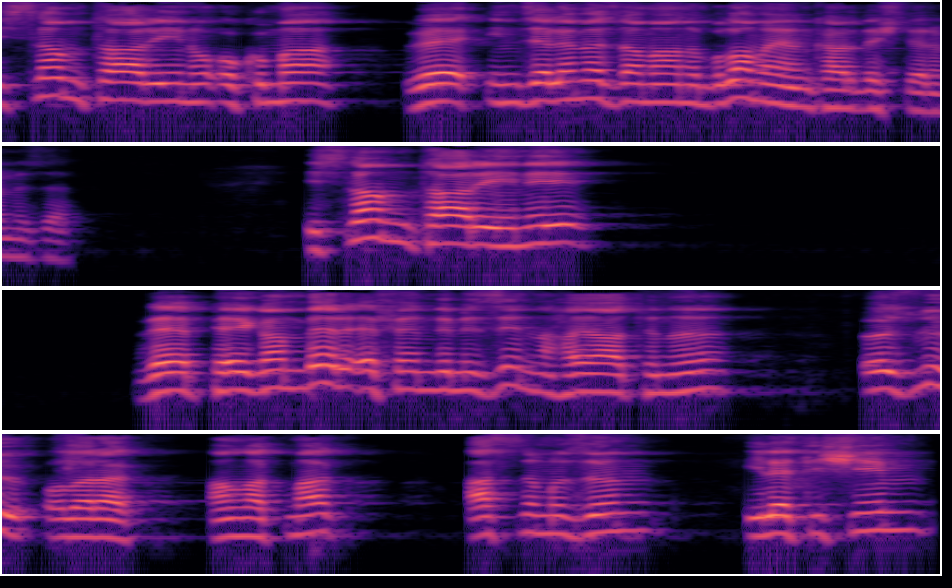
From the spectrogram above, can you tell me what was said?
İslam tarihini okuma ve inceleme zamanı bulamayan kardeşlerimize İslam tarihini ve Peygamber Efendimizin hayatını özlü olarak anlatmak, aslımızın iletişim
